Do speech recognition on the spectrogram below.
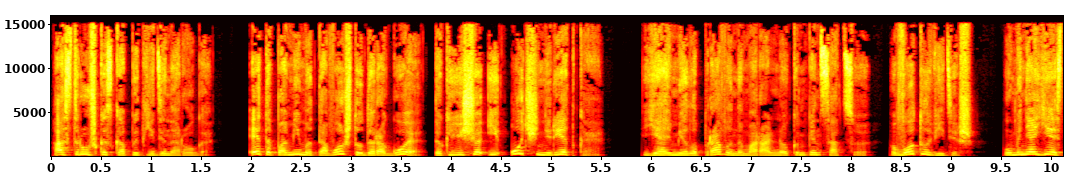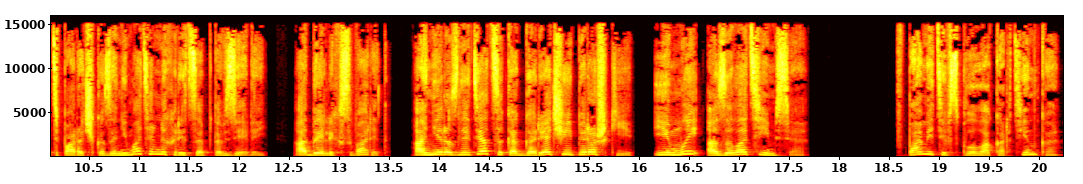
а стружка с копыт единорога, это помимо того, что дорогое, так еще и очень редкое. Я имела право на моральную компенсацию. Вот увидишь. У меня есть парочка занимательных рецептов зелий. Адель их сварит. Они разлетятся, как горячие пирожки, и мы озолотимся. В памяти всплыла картинка,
